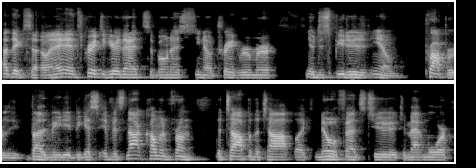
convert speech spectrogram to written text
I think so, and it's great to hear that Sabonis, you know, trade rumor, you know, disputed, you know, properly by the media because if it's not coming from the top of the top, like no offense to to Matt Moore,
